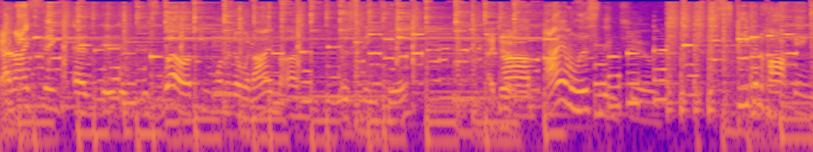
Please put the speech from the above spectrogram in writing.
And I think as, as as well, if you want to know what I'm, I'm listening to, I do. um, I am listening to Stephen Hawking's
